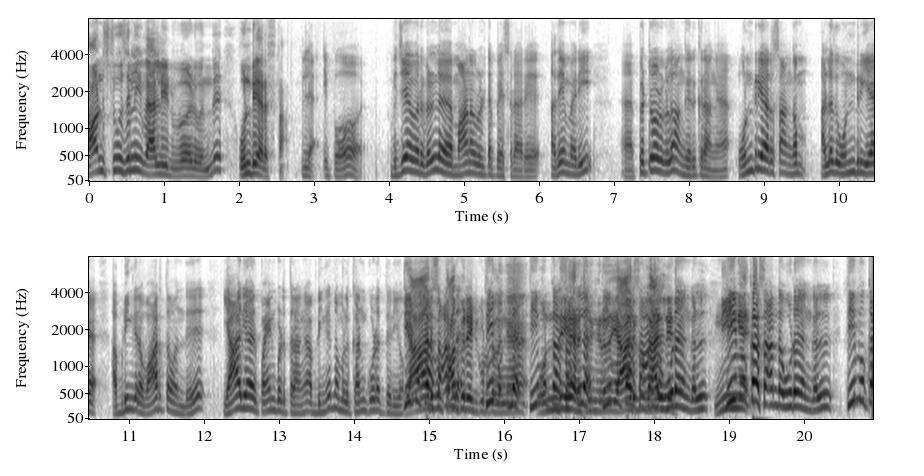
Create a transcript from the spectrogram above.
கான்ஸ்டியூஷனலி வேலிட் வேர்டு வந்து ஒன்றிய அரசு தான். இல்ல இப்போ விஜய் அவர்கள் மாணவர்கள்ட்ட பேசுகிறாரு அதே மாதிரி பெற்றோர்களும் அங்கே இருக்கிறாங்க. ஒன்றிய அரசாங்கம் அல்லது ஒன்றிய அப்படிங்கிற வார்த்தை வந்து யார் யார் பயன்படுத்துறாங்க அப்படிங்கிறது நம்மளுக்கு கண் கூட தெரியும். ஊடகங்கள் திமுக சார்ந்த ஊடகங்கள் திமுக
